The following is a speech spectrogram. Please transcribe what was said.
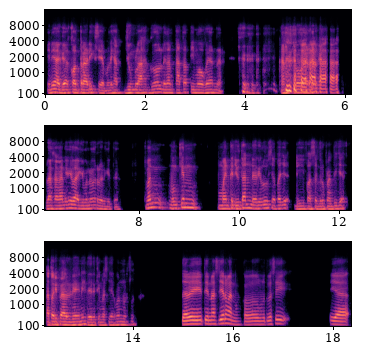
Ini agak kontradiksi ya melihat jumlah gol dengan kata Timo Werner. Karena Timo Werner kan belakangan ini lagi menurun gitu. Cuman mungkin pemain kejutan dari lu siapa aja di fase grup nanti aja atau di Piala Dunia ini dari timnas Jerman menurut lu? Dari timnas Jerman, kalau menurut gue sih ya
